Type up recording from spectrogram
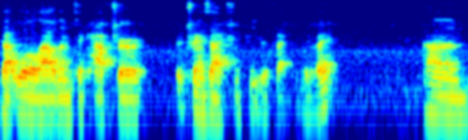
that will allow them to capture the transaction fees effectively, right? Um,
